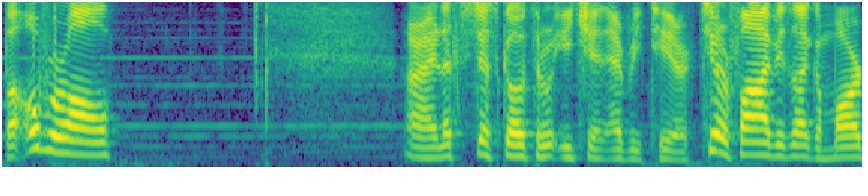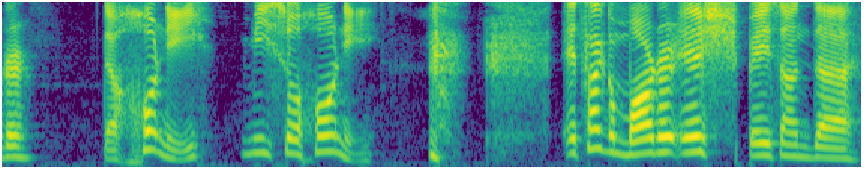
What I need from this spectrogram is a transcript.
But overall, alright, let's just go through each and every tier. Tier 5 is like a martyr. The Ho-Ni, Miso Ho-Ni. it's like a martyr-ish based on the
